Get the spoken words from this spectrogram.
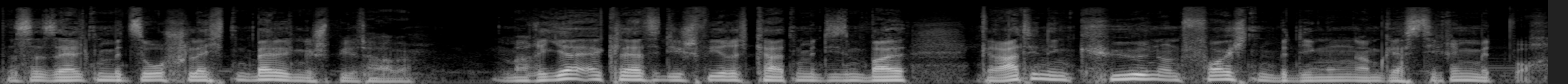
dass er selten mit so schlechten Bällen gespielt habe. Maria erklärte die Schwierigkeiten mit diesem Ball gerade in den kühlen und feuchten Bedingungen am gestrigen Mittwoch.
